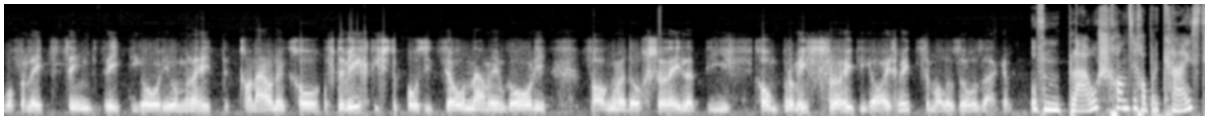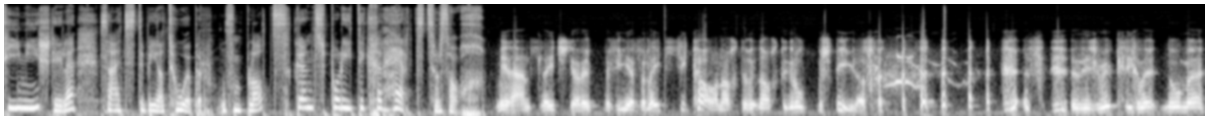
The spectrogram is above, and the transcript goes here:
die verletzt sind. Der dritte Goalie, den wir hätten, kann auch nicht kommen. Auf der wichtigsten Position, nämlich im Goalie, fangen wir doch schon relativ kompromissfreudig an, ich würde es mal so sagen. Auf einen Plausch kann sich aber kein Team einstellen, sagt der Beat Huber. Auf dem Platz gehen die Politiker hart zur Sache. Wir haben das letzte Jahr etwa vier Verletzte gehabt nach dem nach der Gruppenspiel. Also es, es, ist wirklich nicht nur,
